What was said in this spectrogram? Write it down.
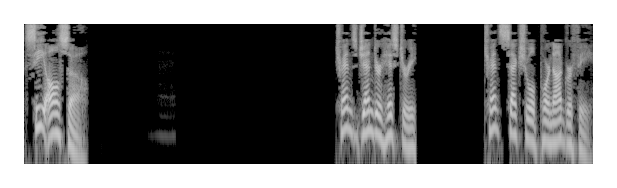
See also. Transgender history. Transsexual pornography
